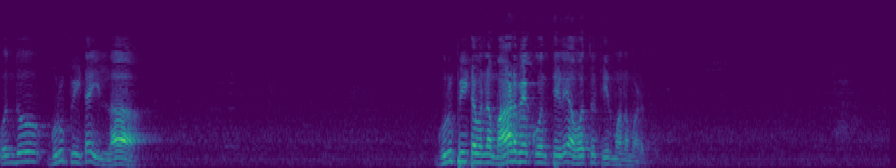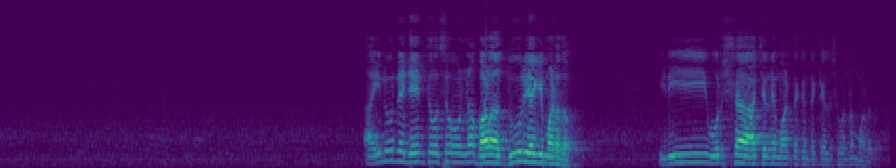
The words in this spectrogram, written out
ಒಂದು ಗುರುಪೀಠ ಇಲ್ಲ. ಗುರುಪೀಠವನ್ನ ಮಾಡಬೇಕು ಅಂತೇಳಿ ಅವತ್ತು ತೀರ್ಮಾನ ಮಾಡಿದ್ರು. ಐನೂರನೇ ಜಯಂತ್ಯೋತ್ಸವವನ್ನು ಬಹಳ ಅದ್ದೂರಿಯಾಗಿ ಮಾಡೋದು ಇಡೀ ವರ್ಷ ಆಚರಣೆ ಮಾಡ್ತಕ್ಕಂಥ ಕೆಲಸವನ್ನು ಮಾಡೋದು?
